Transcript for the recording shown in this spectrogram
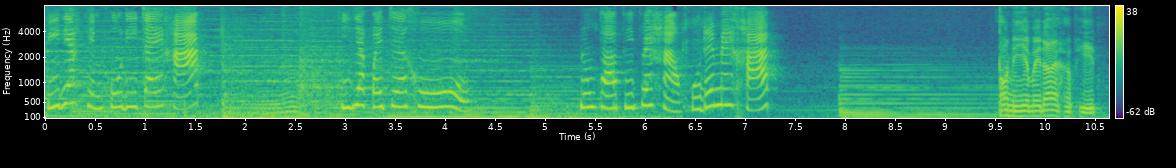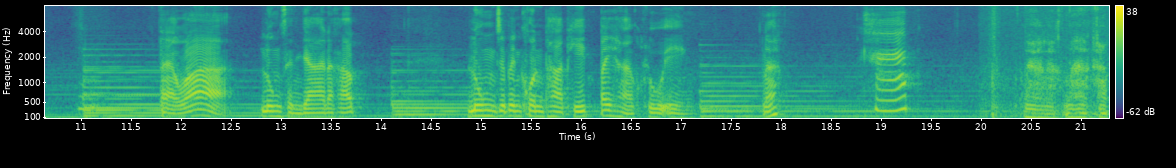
พีทอยากเห็นครูดีใจครับพีทอยากไปเจอครู ลุงพาพีทไปหาครูได้ไหมครับ ตอนนี้ยังไม่ได้ครับพีทแต่ว่าลุงสัญญานะครับ ลุงจะเป็นคนพาพีทไปหาครูเอง นะครับ น่ารักมากครับ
